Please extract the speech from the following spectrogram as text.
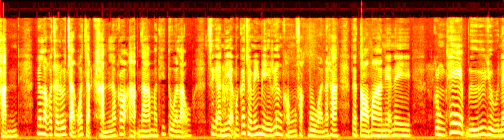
ขันแล้วเราก็จะรู้จักว่าจากขันแล้วก็อาบน้ำมาที่ตัวเรา ซึ่งอันเนี้ยมันก็จะไม่มีเรื่องของฝักบัวนะคะ แต่ต่อมาเนี่ยในกรุงเทพหรืออยู่ใน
